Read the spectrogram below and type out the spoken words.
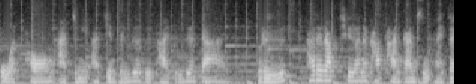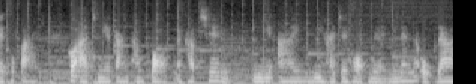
ปวดท้องอาจจะมีอาเจียนเป็นเลือดหรือถ่ายเป็นเลือดได้ หรือถ้าได้รับเชื้อนะครับผ่านการสูดหายใจเข้าไป ก็อาจจะมีอาการทางปอดนะครับ เช่น มีไอ มีหายใจหอบเหนื่อย มีแน่นหน้าอกได้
